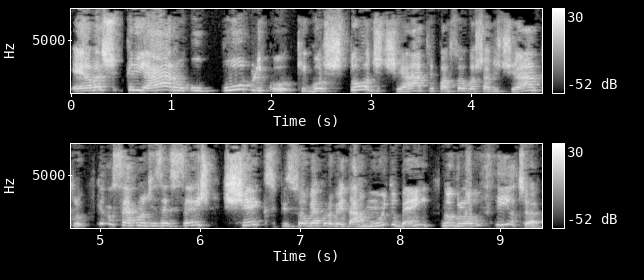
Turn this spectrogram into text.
elas criaram o público que gostou de teatro e passou a gostar de teatro, que no século XVI Shakespeare soube aproveitar muito bem no Globe Theatre.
